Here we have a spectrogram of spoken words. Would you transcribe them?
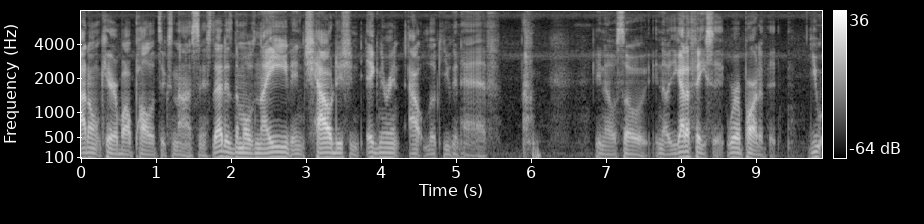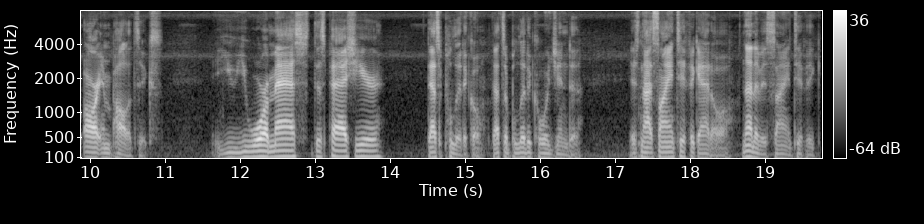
I don't care about politics nonsense. That is the most naive and childish and ignorant outlook you can have. you know, so you know, you gotta face it. We're a part of it. You are in politics. You you wore a mask this past year. That's political. That's a political agenda. It's not scientific at all. None of it's scientific.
